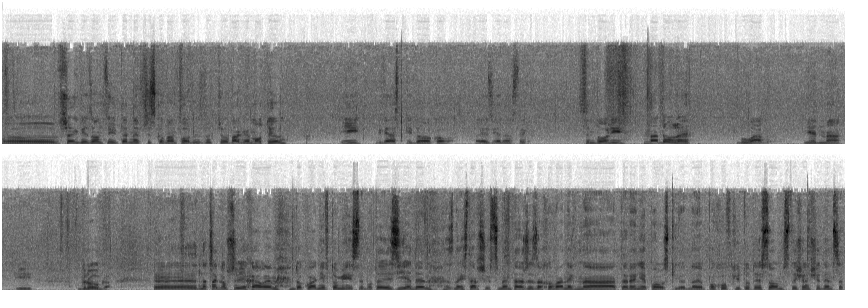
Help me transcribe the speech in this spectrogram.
Yy, Wszechwiedzący internet wszystko Wam powie. Zwróćcie uwagę, motyl i gwiazdki dookoła. To jest jeden z tych symboli. Na dole buławy. Jedna i druga. E, Dlaczego przyjechałem dokładnie w to miejsce? Bo to jest jeden z najstarszych cmentarzy zachowanych na terenie Polski. No, Pochówki tutaj są z 1700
